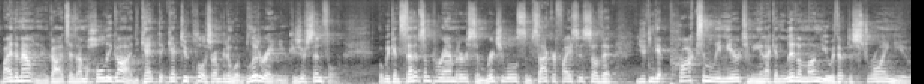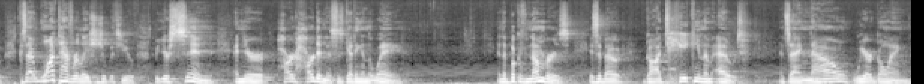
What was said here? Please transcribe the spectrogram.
by the mountain, and God says, I'm a holy God. You can't get too close, or I'm going to obliterate you because you're sinful. But we can set up some parameters, some rituals, some sacrifices so that you can get proximally near to me and I can live among you without destroying you. Because I want to have a relationship with you, but your sin and your hard heartedness is getting in the way. And the book of Numbers is about God taking them out and saying, Now we are going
